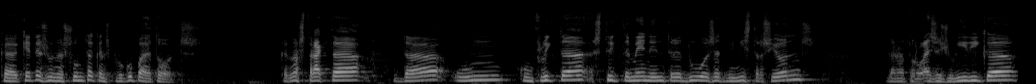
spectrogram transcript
que aquest és un assumpte que ens preocupa a tots, que no es tracta d'un conflicte estrictament entre dues administracions de naturalesa jurídica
